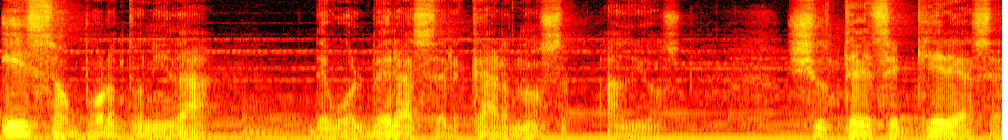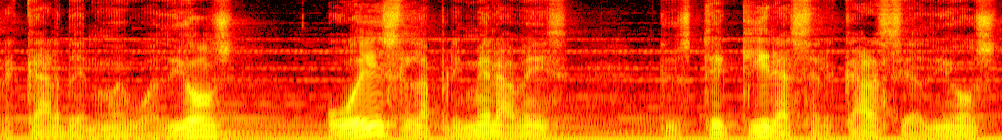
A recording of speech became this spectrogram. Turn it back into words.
esa oportunidad de volver a acercarnos a Dios. Si usted se quiere acercar de nuevo a Dios o es la primera vez que usted quiere acercarse a Dios,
